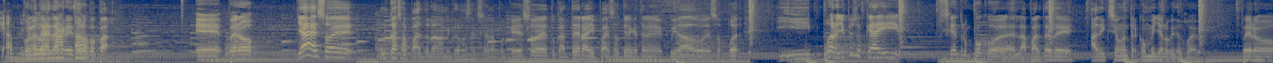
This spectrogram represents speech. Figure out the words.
Diablo, con la tarjeta de crédito de los papás. Eh, pero ya eso es un caso aparte de las microtransacciones, porque eso es tu cartera y para eso tienes que tener cuidado. Eso puede. Y bueno, yo pienso que ahí sí entra un poco la, la parte de adicción, entre comillas, a los videojuegos. Pero,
